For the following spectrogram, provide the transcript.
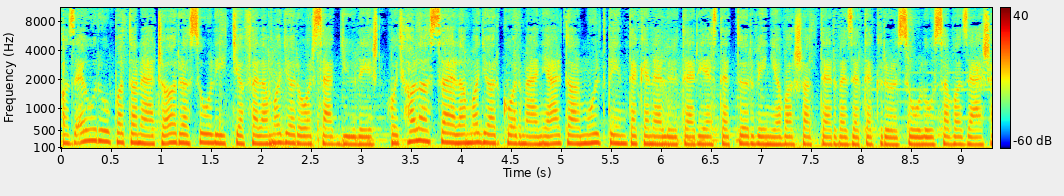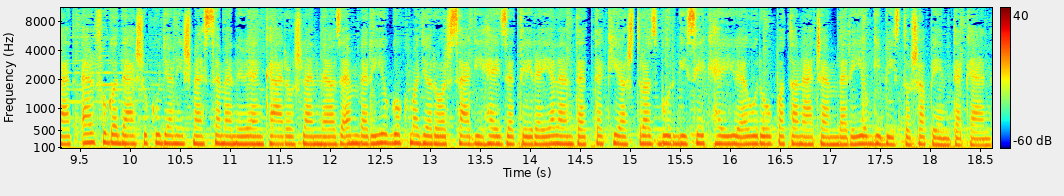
az Európa Tanács arra szólítja fel a Magyarországgyűlést, hogy halassza el a magyar kormány által múlt pénteken előterjesztett törvényjavaslat tervezetekről szóló szavazását, elfogadásuk ugyanis messze menően káros lenne az emberi jogok magyarországi helyzetére jelentette ki a Strasburgi székhelyű Európa Tanács emberi jogi biztosa pénteken.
